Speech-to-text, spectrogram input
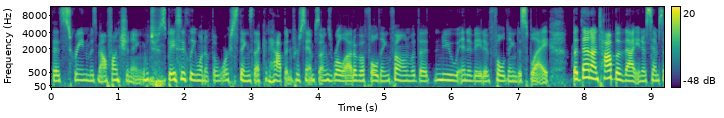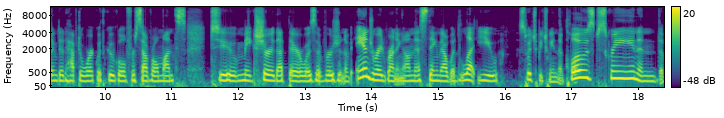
the screen was malfunctioning, which was basically one of the worst things that could happen for Samsung's rollout of a folding phone with a new innovative folding display. But then on top of that, you know, Samsung did have to work with Google for several months to make sure that there was a version of Android running on this thing that would let you switch between the closed screen and the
